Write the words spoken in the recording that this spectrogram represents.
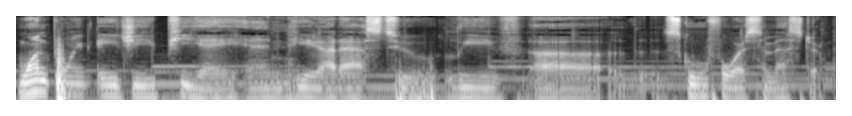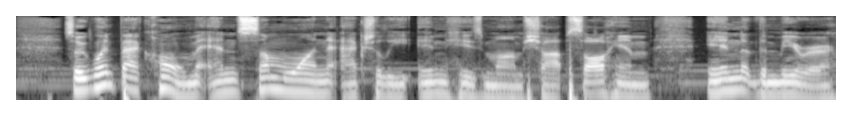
One point AGPA, and he got asked to leave uh, school for a semester. So he went back home, and someone actually in his mom's shop saw him in the mirror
